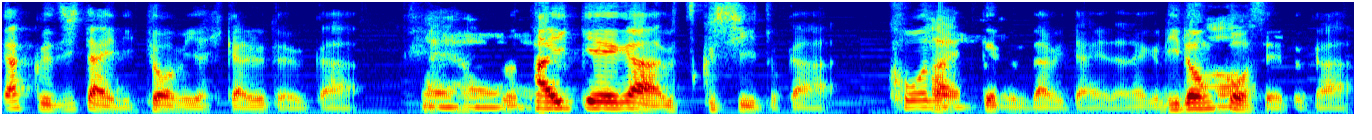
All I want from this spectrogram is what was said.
学自体に興味が惹かれるというか、はいはいはい。体型が美しいとか、こうなってるんだみたいな、なんか理論構成とか、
